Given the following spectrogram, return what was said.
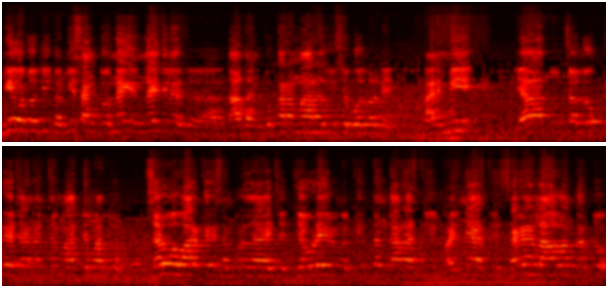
मी होतो तिथं. मी सांगतो नाही नाही दिले दादा तुकाराम महाराज विषयी बोललो नाही. आणि मी या तुमच्या लोकप्रिय चॅनलच्या माध्यमातून सर्व वारकरी संप्रदायाचे जेवढे कीर्तनकार असतील भजने असतील सगळ्यांना आवाहन करतो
